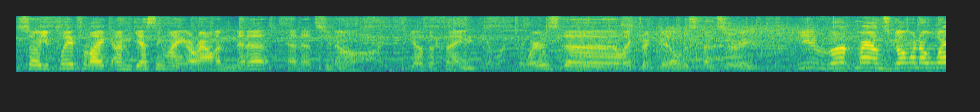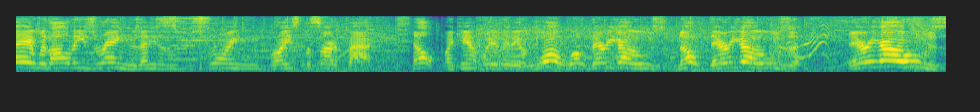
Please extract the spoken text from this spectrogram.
so you play for, like, I'm guessing, like, around a minute, and it's, you know, you got the thing. Where's the electric bill dispensary? Look, man's going away with all these rings, and he's destroying priceless artifact. Help, I can't play the video. Whoa, whoa, there he goes. No, there he goes. There he goes.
